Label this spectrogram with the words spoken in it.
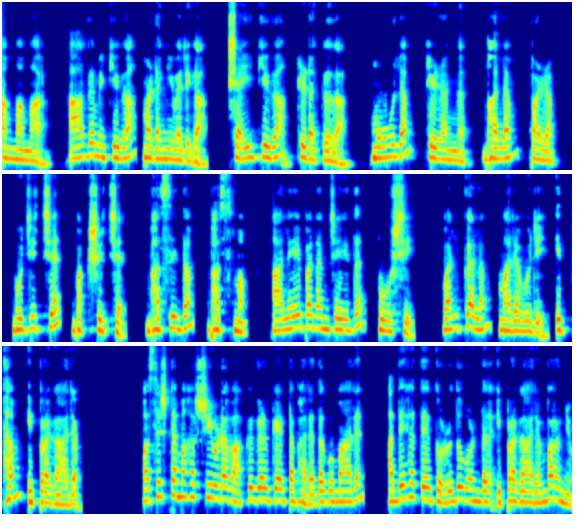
അമ്മമാർ. ആഗമിക്കുക മടങ്ങിവരിക. ശയിക്കുക കിടക്കുക. മൂലം കിഴങ്ങ്. ഫലം പഴം. ഭുജിച്ച് ഭക്ഷിച്ച്. ഭസിതം ഭസ്മം. ആലേപനം ചെയ്ത് പൂശി. വൽക്കലം മരവുരി ഇത്തം ഇപ്രകാരം. വസിഷ്ഠ മഹർഷിയുടെ വാക്കുകൾ കേട്ട ഭരതകുമാരൻ അദ്ദേഹത്തെ തൊഴുതുകൊണ്ട് ഇപ്രകാരം പറഞ്ഞു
